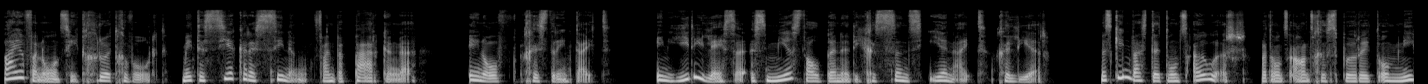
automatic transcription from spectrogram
Baie van ons het groot geword met 'n sekere siening van beperkings en of gestremdheid. En hierdie lesse is meestal binne die gesinseenheid geleer. Miskien was dit ons ouers wat ons aangespoor het om nie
